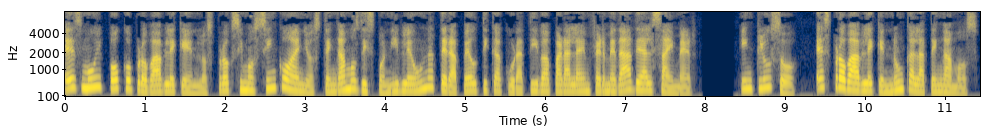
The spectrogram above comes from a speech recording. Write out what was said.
Es muy poco probable que en los próximos cinco años tengamos disponible una terapéutica curativa para la enfermedad de Alzheimer. Incluso, es probable que nunca la tengamos,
